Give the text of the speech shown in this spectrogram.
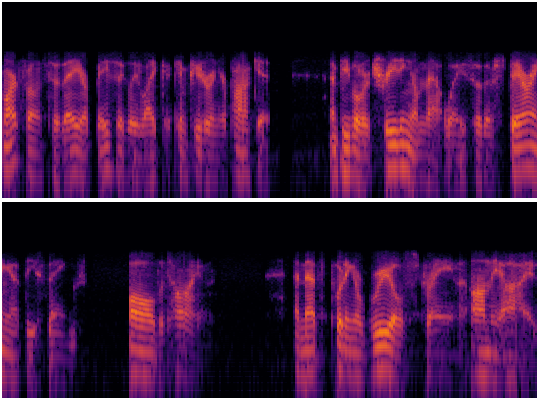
smartphones today are basically like a computer in your pocket. And people are treating them that way, so they're staring at these things all the time and that's putting a real strain on the eyes.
